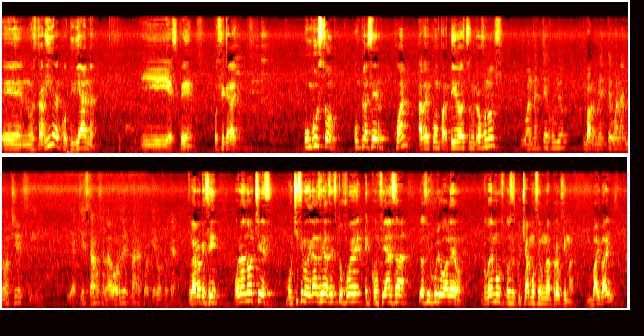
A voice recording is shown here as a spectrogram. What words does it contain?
en nuestra vida cotidiana. Y este, pues qué caray. Un gusto, un placer, Juan, haber compartido estos micrófonos. Igualmente, Julio. Va. Igualmente, buenas noches y, y aquí estamos a la orden para cualquier otro tema. Claro que sí. Buenas noches, muchísimas gracias. Esto fue En Confianza. Yo soy Julio Valero. Nos vemos, nos escuchamos en una próxima. Bye bye.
